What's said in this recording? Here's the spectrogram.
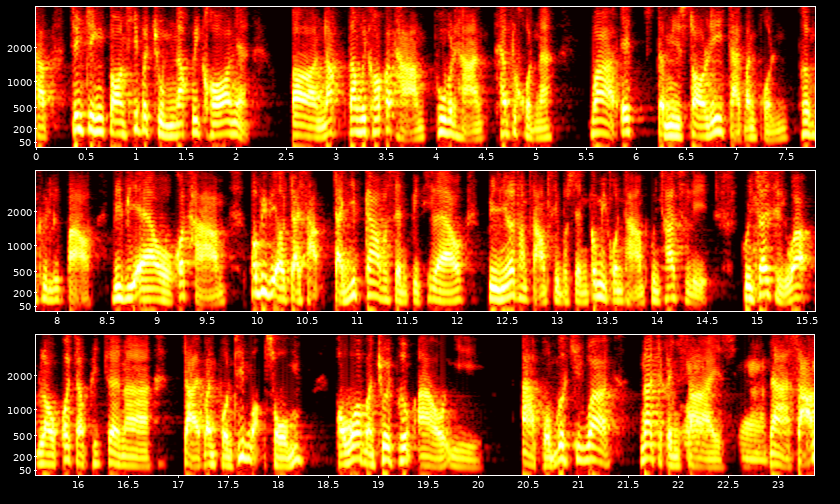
ครับ จริง ๆ ตอนที่ประชุมนักวิเคราะห์เนี่ยเอ่อนักนักวิเคราะห์ก็ถามผู้บริหารแทบทุกคนนะ ว่าเอ๊ะจะมี story จ่ายปันผลเพิ่มขึ้นหรือเปล่า BBL ก็ถาม เพราะ BBL จ่ายสามจ่ายยี่สิบเก้าเปอร์เซ็นปีที่แล้ว ปีนี้เราทำสามสิบเปอร์เซ็นก็มีคนถามคุณชาติสิริคุณชาติสิริว่าเราก็จะพิจารณาจ่ายปันผลที่เหมาะสม เพราะว่ามันช่วยเพิ่ม ROE อ่าผมก็คิดว่าน่าจะเป็นไซส์นะสาม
